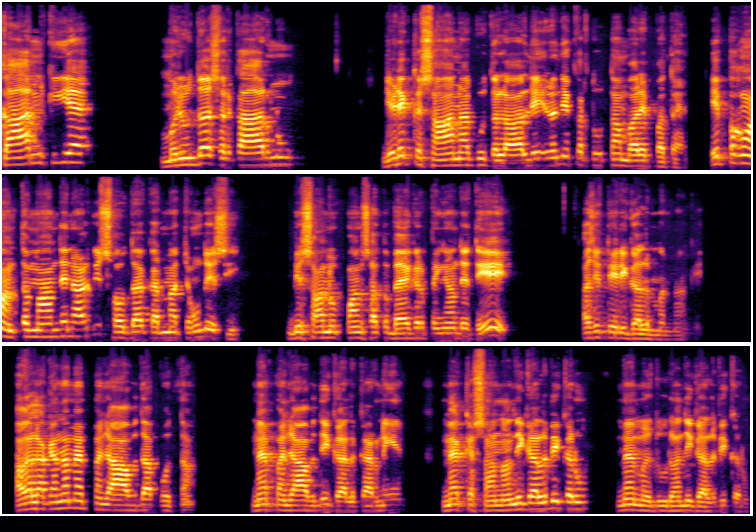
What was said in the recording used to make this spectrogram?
ਕਾਰਨ ਕੀ ਹੈ? ਮੌਜੂਦਾ ਸਰਕਾਰ ਨੂੰ, ਜਿਹੜੇ ਕਿਸਾਨ ਆਗੂ ਦਲਾਲ ਨੇ, ਇਹਨਾਂ ਦੀਆਂ ਕਰਤੂਤਾਂ ਬਾਰੇ ਪਤਾ ਹੈ। ਇਹ ਭਗਵੰਤ ਮਾਨ ਦੇ ਨਾਲ ਵੀ ਸੌਦਾ ਕਰਨਾ ਚਾਹੁੰਦੇ ਸੀ ਵੀ ਸਾਨੂੰ 5-7 ਬੈਗ ਰੁਪਈਆਂ ਦੇ ਦੇ, ਅਸੀਂ ਤੇਰੀ ਗੱਲ ਮੰਨਾਂਗੇ। ਅਗਲਾ ਕਹਿੰਦਾ, ਮੈਂ ਪੰਜਾਬ ਦਾ ਪੁੱਤ ਹਾਂ, ਮੈਂ ਪੰਜਾਬ ਦੀ ਗੱਲ ਕਰਨੀ ਹੈ, ਮੈਂ ਕਿਸਾਨਾਂ ਦੀ ਗੱਲ ਵੀ ਕਰੂੰ, ਮੈਂ ਮਜ਼ਦੂਰਾਂ ਦੀ ਗੱਲ ਵੀ ਕਰੂੰ।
